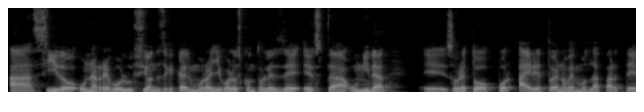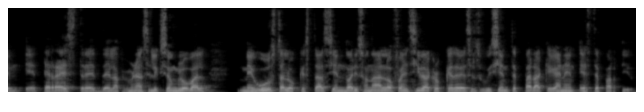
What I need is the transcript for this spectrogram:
ha sido una revolución desde que Kyle Murray llegó a los controles de esta unidad. Eh, sobre todo por aire, todavía no vemos la parte eh, terrestre de la primera selección global. Me gusta lo que está haciendo Arizona a la ofensiva, creo que debe ser suficiente para que ganen este partido.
